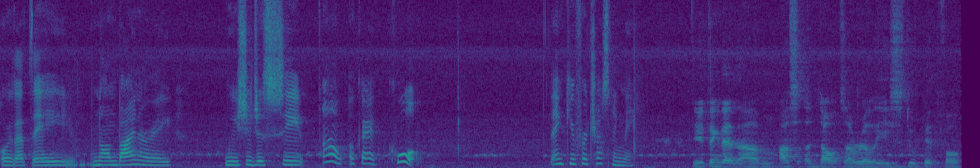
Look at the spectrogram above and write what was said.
or that they non-binary. We should just see oh okay cool. Thank you for trusting me. Do you think that um, us adults are really stupid for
